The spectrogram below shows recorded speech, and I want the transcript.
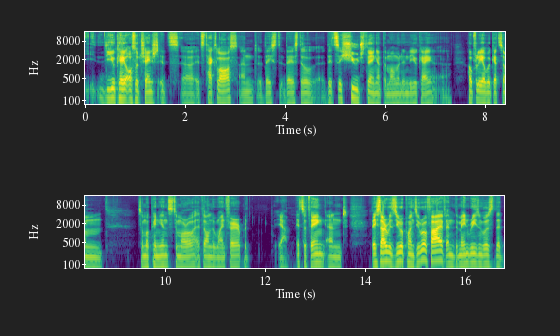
the UK also changed its uh, its tax laws, and they st- they still it's a huge thing at the moment in the UK. Uh, hopefully, I will get some some opinions tomorrow at the London Wine Fair. But yeah, it's a thing, and they started with zero point zero five, and the main reason was that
